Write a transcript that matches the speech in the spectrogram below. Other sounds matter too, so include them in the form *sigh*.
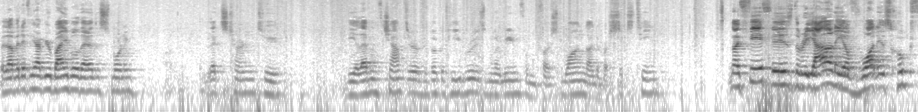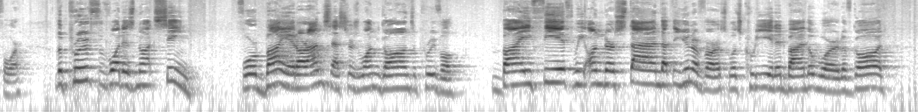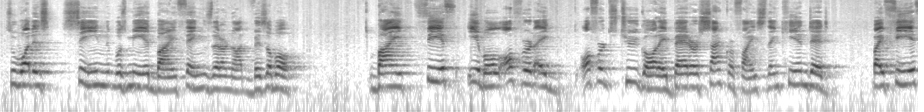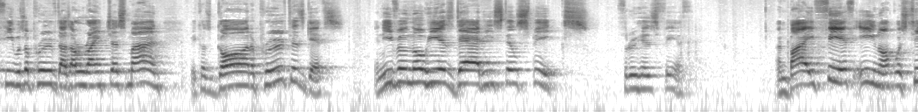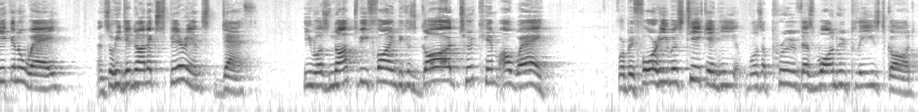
Beloved, if you have your Bible there this morning, let's turn to the 11th chapter of the book of Hebrews. I'm going to read from verse 1 down to verse 16. Now, faith is the reality of what is hoped for, the proof of what is not seen. For by it our ancestors won God's approval. By faith we understand that the universe was created by the Word of God. So what is seen was made by things that are not visible. By faith, Abel offered, a, offered to God a better sacrifice than Cain did. By faith, he was approved as a righteous man because God approved his gifts. And even though he is dead, he still speaks through his faith. And by faith, Enoch was taken away, and so he did not experience death. He was not to be found because God took him away. For before he was taken, he was approved as one who pleased God.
